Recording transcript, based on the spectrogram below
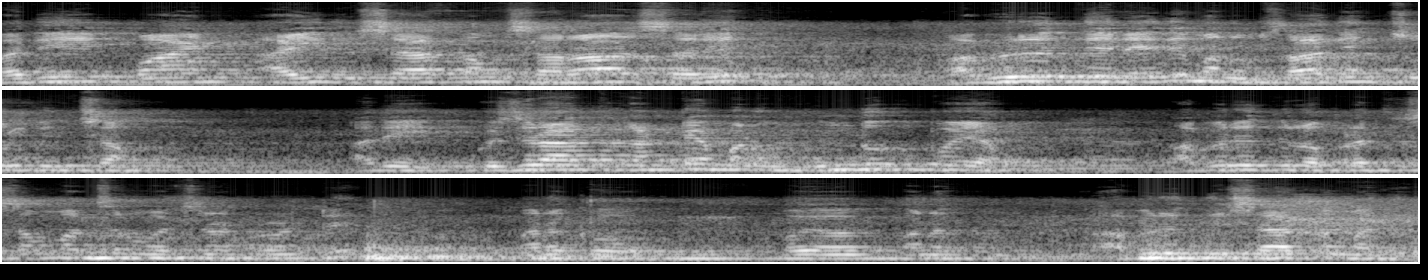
పది పాయింట్ ఐదు శాతం సరాసరి అభివృద్ధి అనేది మనం సాధించి చూపించాం. అది గుజరాత్ కంటే మనం ముందుకు పోయాం. అభివృద్ధిలో ప్రతి సంవత్సరం వచ్చినటువంటి మనకు మనకు అభివృద్ధి శాతం అది.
